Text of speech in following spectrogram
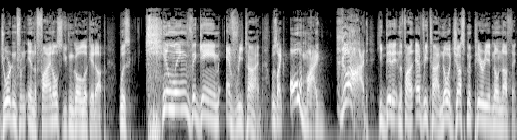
Jordan from in the finals, you can go look it up, was killing the game every time. Was like, oh my God, he did it in the final every time. No adjustment period, no nothing.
